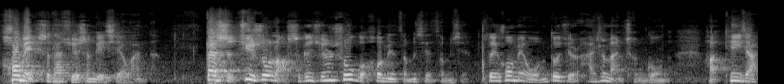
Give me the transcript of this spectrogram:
后面是他学生给写完的，但是据说老师跟学生说过后面怎么写怎么写，所以后面我们都觉得还是蛮成功的。好，听一下，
